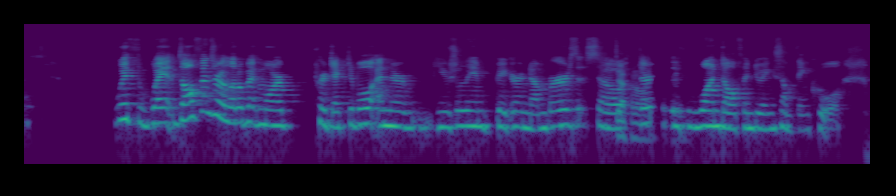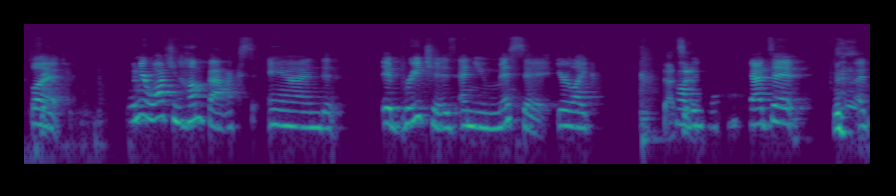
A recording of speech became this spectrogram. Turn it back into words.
with whale dolphins are a little bit more predictable and they're usually in bigger numbers so Definitely. there's at least one dolphin doing something cool but Fair. When you're watching humpbacks and it breaches and you miss it, you're like, that's it. that's it. I,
